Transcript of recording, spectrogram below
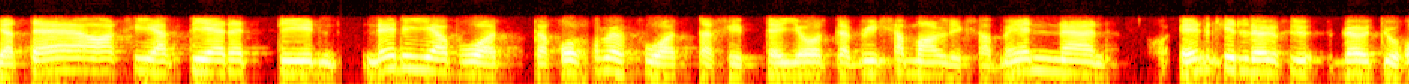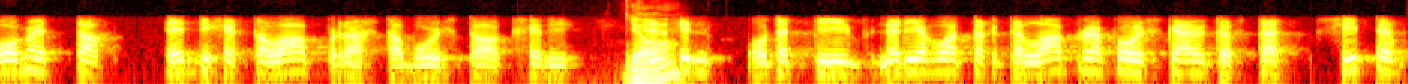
ja tämä asia tiedettiin neljä vuotta, kolme vuotta sitten jo, että missä mallissa mennään. Ensin löytyi, löytyi hometta entisestä labrasta muistaakseni. Joo. Ensin otettiin neljä vuotta sitten labra pois käytöstä. Sitten,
